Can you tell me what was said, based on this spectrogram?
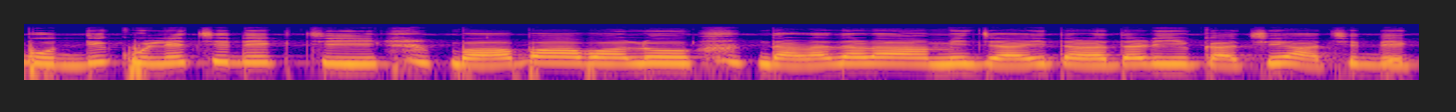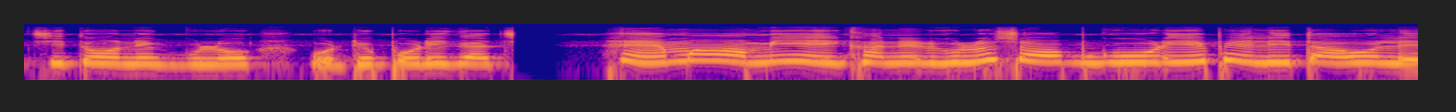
বুদ্ধি খুলেছি দেখছি। বাবা ভালো দাঁড়া দাঁড়া, আমি যাই তাড়াতাড়ি। কাছে আছে, দেখছি তো অনেকগুলো। উঠে পড়ে গেছে। হ্যাঁ মা, আমি এইখানেরগুলো সব গড়িয়ে ফেলি তাহলে।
